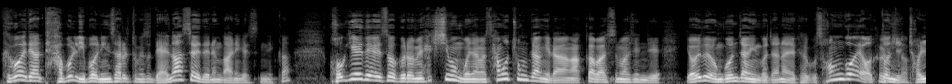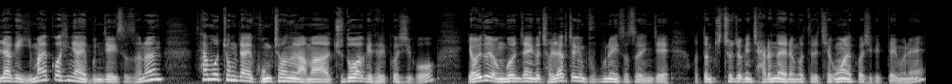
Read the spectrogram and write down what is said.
그거에 대한 답을 이번 인사를 통해서 내놨어야 되는 거 아니겠습니까? 거기에 대해서 그러면 핵심은 뭐냐면 사무총장이랑 아까 말씀하신 이제 여의도 연구원장인 거잖아요. 결국 선거에 어떤 그렇죠. 전략에 임할 것이냐의 문제에 있어서는 사무총장의 공천을 아마 주도하게 될 것이고 여의도 연구원장이 그 전략적인 부분에 있어서 이제 어떤 기초적인 자료나 이런 것들을 제공할 것이기 때문에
